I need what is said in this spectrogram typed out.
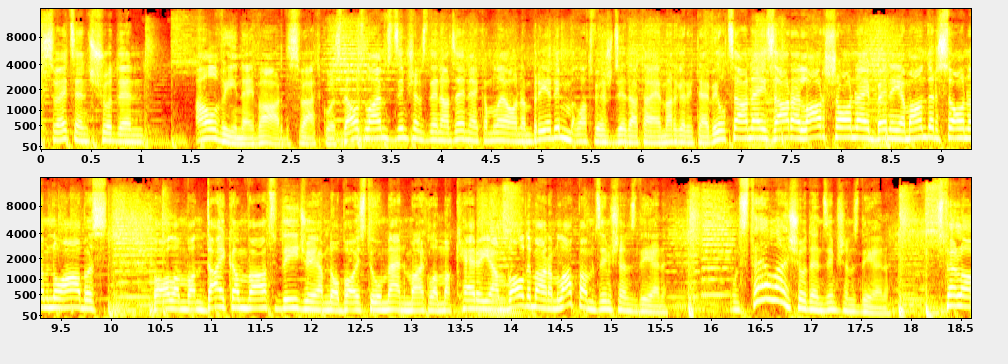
Sveiciens šodien Alvīnai vārdu svētkos. Daudz laimes dzimšanas dienā dzinējam Leonam Briedim, latviešu dziedātājai Margaritai Vilcānei, Zārai Lāršonai, Benijam Andersonam no abas Polam Van Daikam, vācu dīdžejam no Boys to Men, Maiklam Makerijam, Valdemāram Lapam dzimšanas diena. Un Stēlai šodien dzimšanas diena. Stelā!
